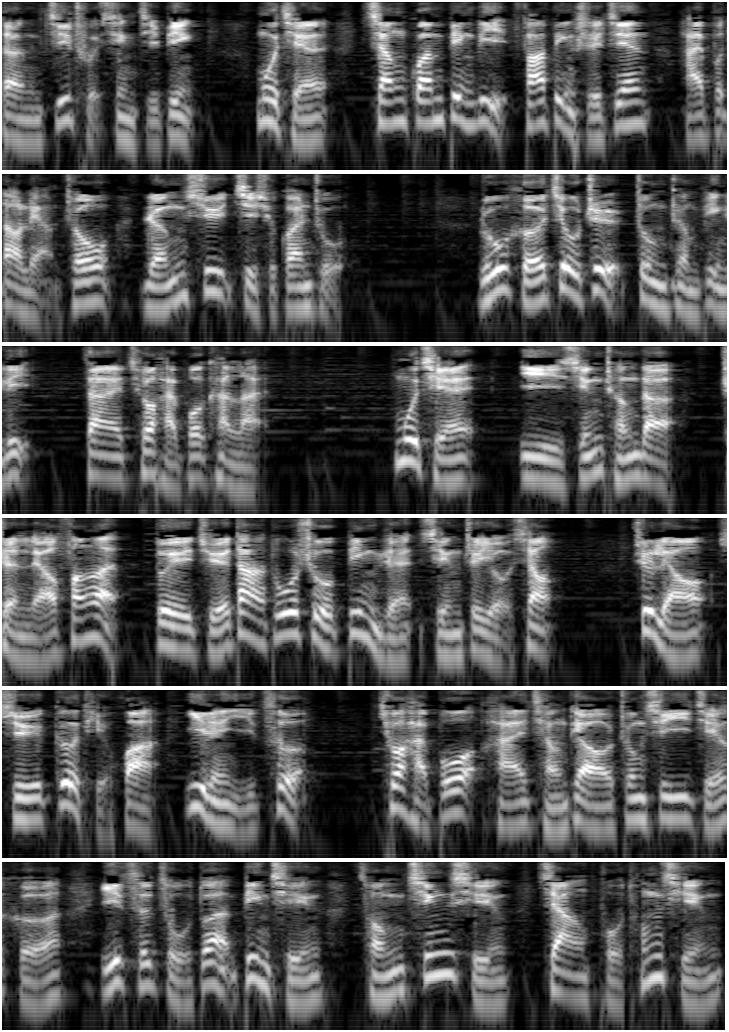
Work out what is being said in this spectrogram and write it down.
等基础性疾病。目前相关病例发病时间还不到两周，仍需继续关注。如何救治重症病例？在邱海波看来，目前已形成的诊疗方案对绝大多数病人行之有效。治疗需个体化，一人一策。邱海波还强调中西医结合，以此阻断病情从轻型向普通型、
